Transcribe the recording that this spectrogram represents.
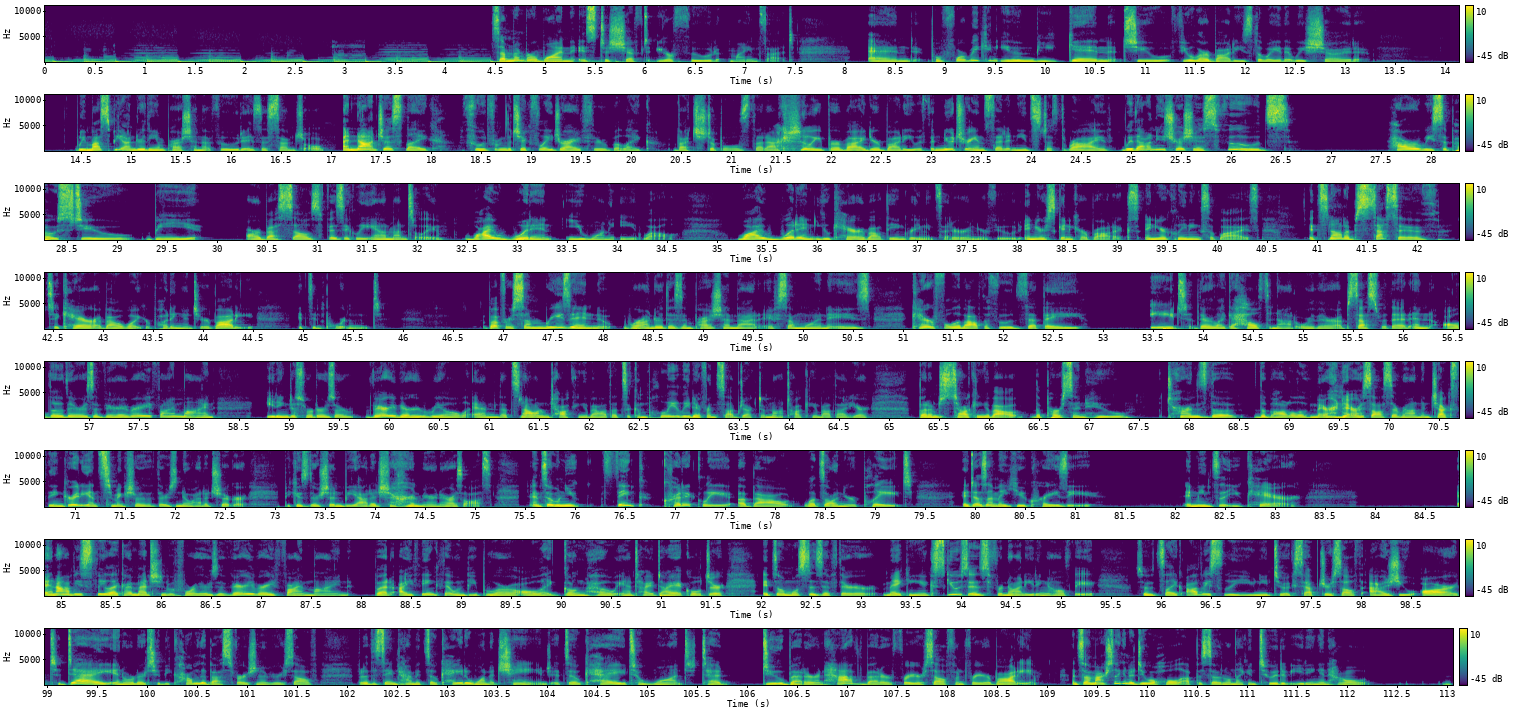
Step number one is to shift your food mindset. And before we can even begin to fuel our bodies the way that we should, we must be under the impression that food is essential. And not just like food from the Chick fil A drive through, but like vegetables that actually provide your body with the nutrients that it needs to thrive. Without nutritious foods, how are we supposed to be our best selves physically and mentally? Why wouldn't you want to eat well? Why wouldn't you care about the ingredients that are in your food, in your skincare products, in your cleaning supplies? It's not obsessive to care about what you're putting into your body. It's important. But for some reason, we're under this impression that if someone is careful about the foods that they eat, they're like a health nut or they're obsessed with it. And although there is a very, very fine line, eating disorders are very, very real. And that's not what I'm talking about. That's a completely different subject. I'm not talking about that here. But I'm just talking about the person who turns the the bottle of marinara sauce around and checks the ingredients to make sure that there's no added sugar because there shouldn't be added sugar in marinara sauce. And so when you think critically about what's on your plate, it doesn't make you crazy. It means that you care. And obviously, like I mentioned before, there's a very, very fine line. But I think that when people are all like gung ho anti diet culture, it's almost as if they're making excuses for not eating healthy. So it's like, obviously, you need to accept yourself as you are today in order to become the best version of yourself. But at the same time, it's okay to want to change. It's okay to want to do better and have better for yourself and for your body. And so I'm actually going to do a whole episode on like intuitive eating and how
